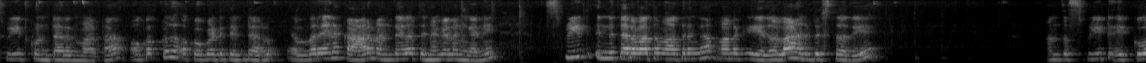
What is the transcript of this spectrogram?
స్వీట్ కొంటారనమాట ఒక్కొక్కరు ఒక్కొక్కటి తింటారు. ఎవరైనా కారం ఎంతైనా తినగలం కానీ స్వీట్ తిన్న తర్వాత మాత్రంగా మనకి ఏదోలా అనిపిస్తుంది. అంత స్వీట్ ఎక్కువ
